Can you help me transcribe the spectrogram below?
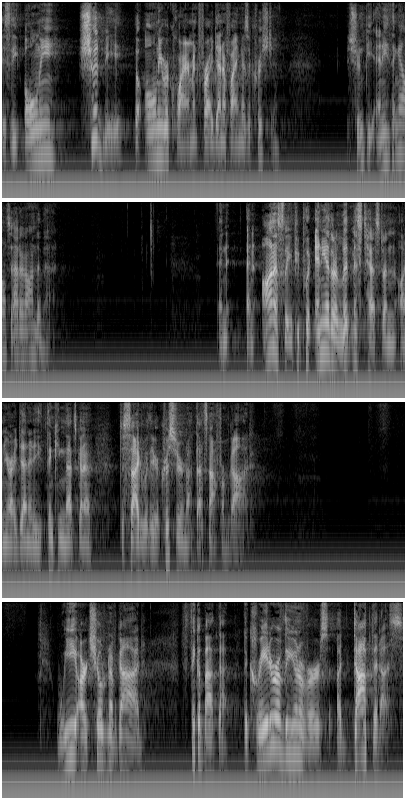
is the only, should be, the only requirement for identifying as a Christian. It shouldn't be anything else added on to that. And, and honestly, if you put any other litmus test on, on your identity thinking that's going to decide whether you're a Christian or not, that's not from God. We are children of God. Think about that. The creator of the universe adopted us.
